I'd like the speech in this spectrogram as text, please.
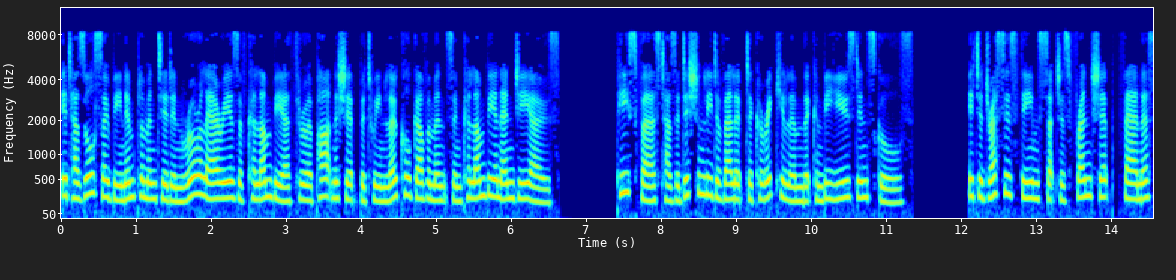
It has also been implemented in rural areas of Colombia through a partnership between local governments and Colombian NGOs. Peace First has additionally developed a curriculum that can be used in schools. It addresses themes such as friendship, fairness,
